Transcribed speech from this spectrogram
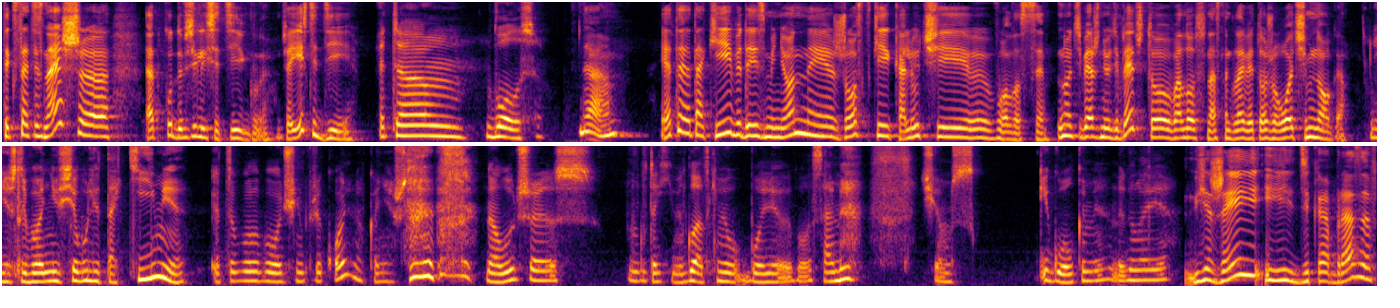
Ты, кстати, знаешь, э, откуда взялись эти иглы? У тебя есть идеи? Это волосы. Да. Это такие видоизмененные, жесткие, колючие волосы. Но тебя же не удивляет, что волос у нас на голове тоже очень много. Если бы они все были такими, это было бы очень прикольно, конечно. Но лучше с ну, такими гладкими более волосами, чем с иголками на голове. Ежей и дикобразов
